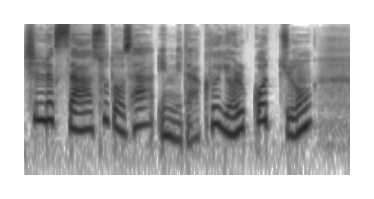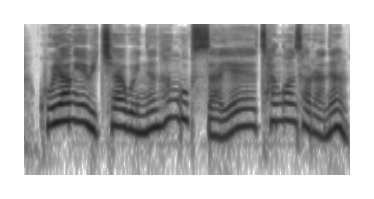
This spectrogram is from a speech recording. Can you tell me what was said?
신륵사, 수도사입니다. 그 10곳 중 고향에 위치하고 있는 흥국사의 창건설화는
